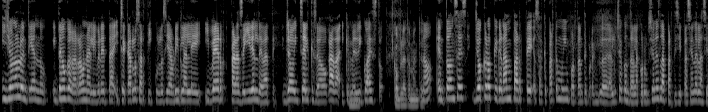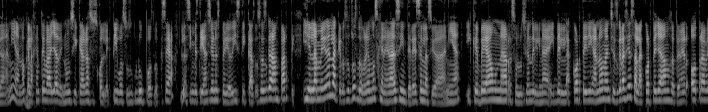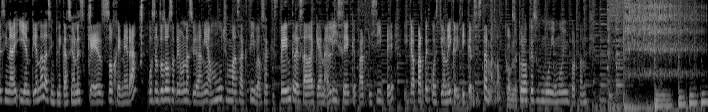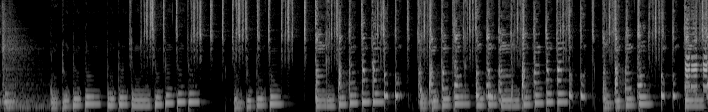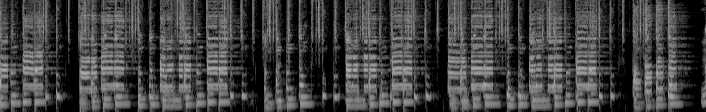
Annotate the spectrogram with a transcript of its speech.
y yo no lo entiendo y tengo que agarrar una libreta y checar los artículos y abrir la ley y ver para seguir el debate. Yo, Itzel, que soy abogada y que me dedico a esto. Completamente. ¿No? Entonces, yo creo que gran parte, o sea, que parte muy importante, por ejemplo, de la lucha contra la corrupción es la participación de la ciudadanía, ¿no? Que la gente vaya, denuncie, que haga sus colectivos, sus grupos, lo que sea, las investigaciones periodísticas, o sea, es gran parte. Y en la medida en la que nosotros logremos generar ese interés en la ciudadanía y que vea una resolución de, de la Corte y diga, no manches, gracias a la Corte ya vamos a tener otra vecina y entienda las implicaciones que eso genera, pues entonces vamos a tener una ciudadanía mucho más activa, o sea, que esté interesada, que analice, que participe y que aparte cuestione y critique el sistema, ¿no? Creo que eso es muy, muy importante.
